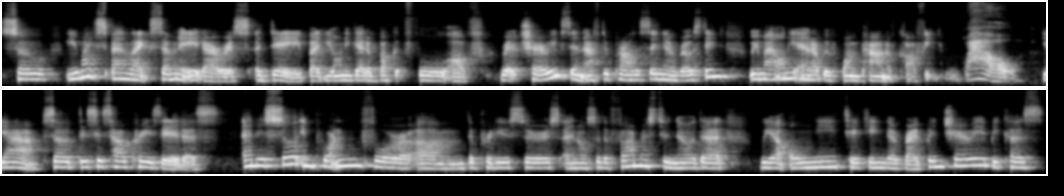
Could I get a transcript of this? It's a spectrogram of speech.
So you might spend like seven to eight hours a day, but you only get a bucket full of red cherries. And after processing and roasting, we might only end up with one pound of coffee. Wow. Yeah. So this is how crazy it is. And it's so important for um, the producers and also the farmers to know that we are only taking the ripened cherry because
